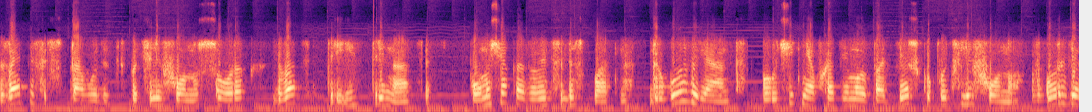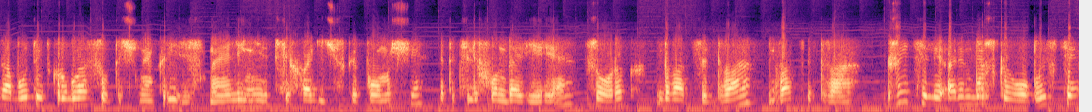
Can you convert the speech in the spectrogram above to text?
Запись проводится по телефону 40 23 13. Помощь оказывается бесплатно. Другой вариант – получить необходимую поддержку по телефону. В городе работает круглосуточная кризисная линия психологической помощи. Это телефон доверия 40 22 22. Жители Оренбургской области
